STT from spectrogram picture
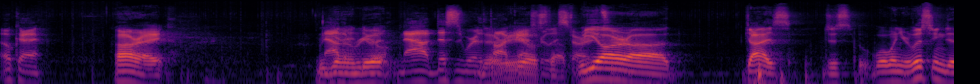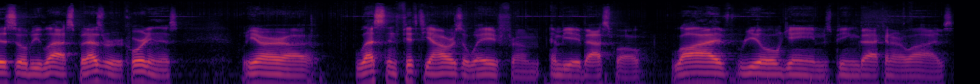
Okay, All right, we now the real. it. Now this is where the, The podcast real really stuff. starts. We are, uh, guys. Just well, when you're listening to this, it'll be less. But as we're recording this, we are uh, less than 50 hours away from NBA basketball, live, real games being back in our lives.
